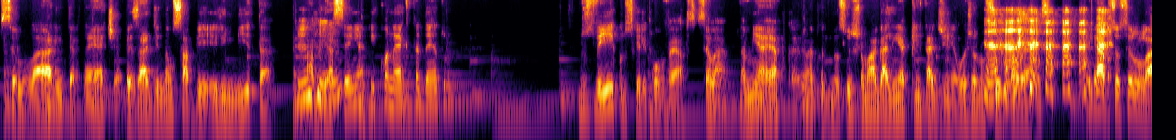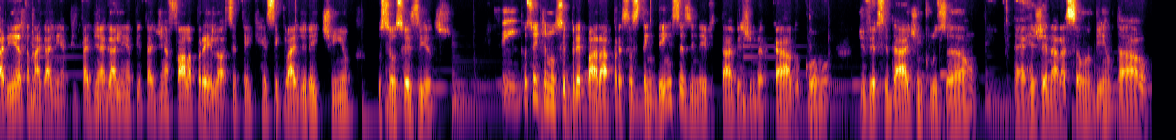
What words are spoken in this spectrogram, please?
celular, internet, apesar de não saber, ele imita uhum. abrir a senha e conecta dentro dos veículos que ele conversa. Sei lá, na minha época, na época do meu filho, chamava galinha pintadinha. Hoje eu não sei qual é. Ele abre seu celular e entra na galinha pintadinha, a galinha pintadinha fala para ele: ó, você tem que reciclar direitinho os seus resíduos. Sim. Então, se a gente não se preparar para essas tendências inevitáveis de mercado, como diversidade inclusão, né, regeneração ambiental,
